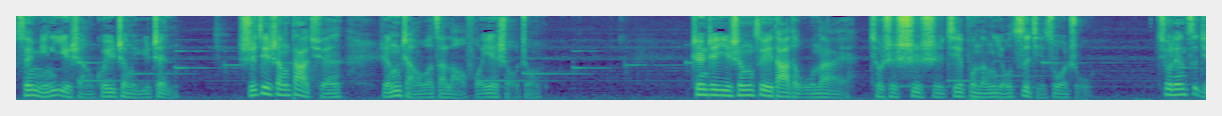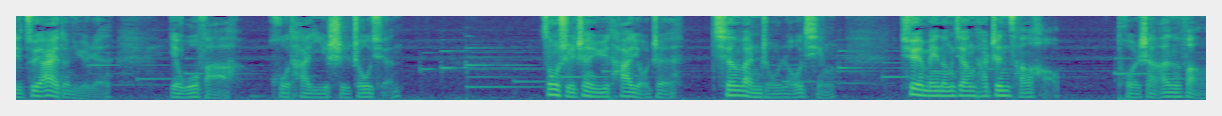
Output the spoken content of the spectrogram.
虽名义上归政于朕，实际上大权仍掌握在老佛爷手中。朕这一生最大的无奈就是事事皆不能由自己做主，就连自己最爱的女人，也无法护她一世周全。纵使朕与他有着千万种柔情，却没能将他珍藏好，妥善安放，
